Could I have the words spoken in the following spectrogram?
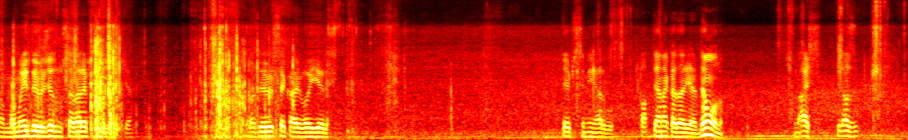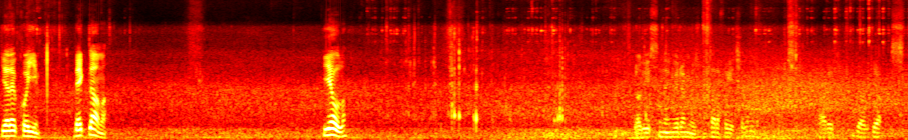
Ya mamayı devireceğiz bu sefer hepsini yiyecek ya. Ya devirsek ayvayı yeriz. Hepsini yer bu. Patlayana kadar yer değil mi oğlum? Şimdi aç. Biraz yere koyayım. Bekle ama. Ye oğlum. Gölgesinden göremiyoruz. Bu tarafa geçelim de. Bari gölge yapmışsın.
